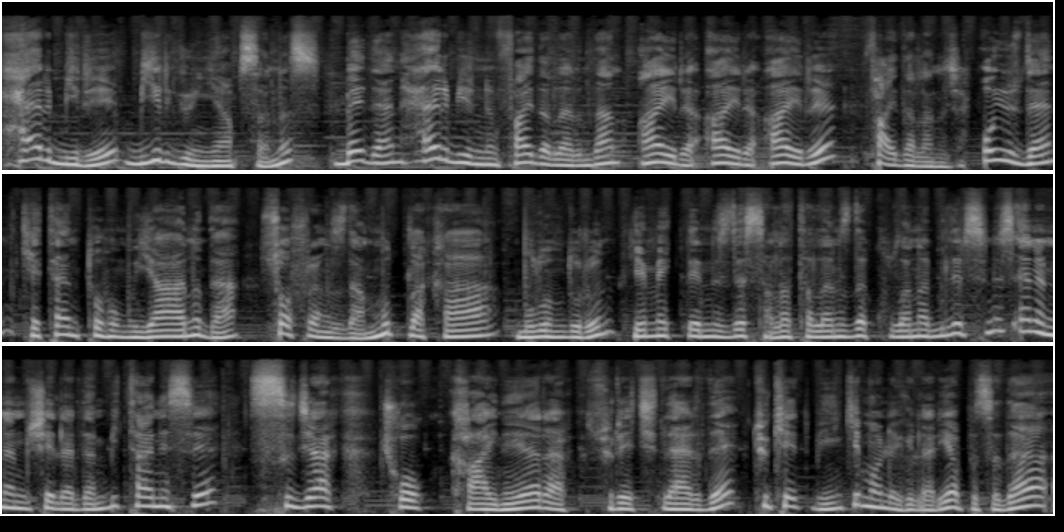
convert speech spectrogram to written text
Her biri bir gün yapsanız beden her birinin faydalarından ayrı ayrı ayrı faydalanacak. O yüzden keten tohumu yağını da sofranızda mutlaka bulundurun. Yemeklerinizde, salatalarınızda kullanabilirsiniz. En önemli şeylerden bir tanesi sıcak, çok kaynayarak süreçlerde tüketmeyin ki moleküler yapısı da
